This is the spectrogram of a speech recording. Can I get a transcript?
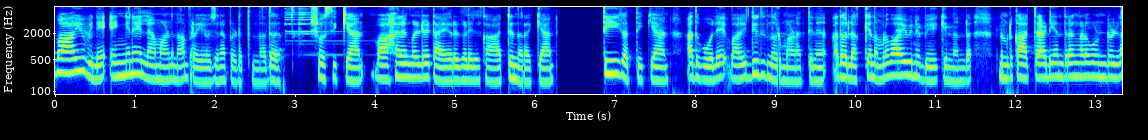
വായുവിനെ എങ്ങനെയെല്ലാമാണ് നാം പ്രയോജനപ്പെടുത്തുന്നത്? ശ്വസിക്കാൻ വാഹനങ്ങളുടെ ടയറുകളിൽ കാറ്റ് നിറയ്ക്കാൻ തീ കത്തിക്കാൻ അതുപോലെ വൈദ്യുതി നിർമ്മാണത്തിന് അതിലൊക്കെ നമ്മൾ വായുവിനെ ഉപയോഗിക്കുന്നുണ്ട്. നമ്മുടെ കാറ്റാടി യന്ത്രങ്ങൾ കൊണ്ടുള്ള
